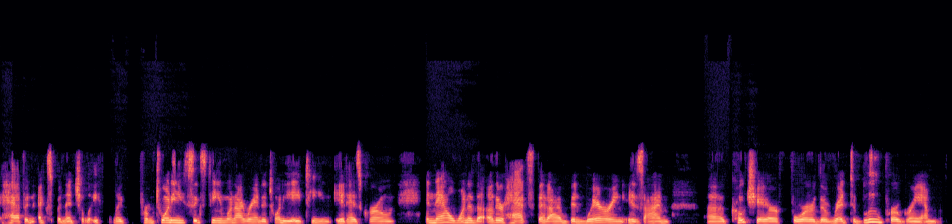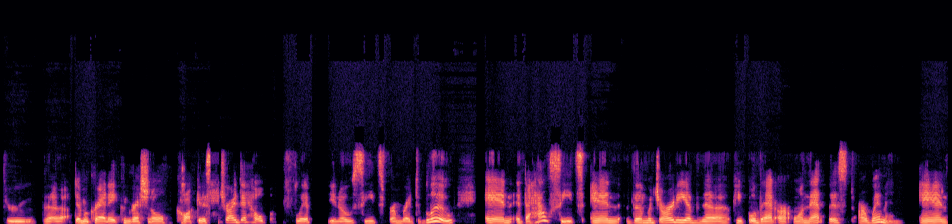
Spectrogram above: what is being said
happen exponentially. Like from 2016, when I ran to 2018, it has grown. And now, one of the other hats that I've been wearing is I'm uh, co-chair for the Red to Blue program through the Democratic Congressional Caucus, tried to help flip, you know, seats from red to blue and the House seats. And the majority of the people that are on that list are women. And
